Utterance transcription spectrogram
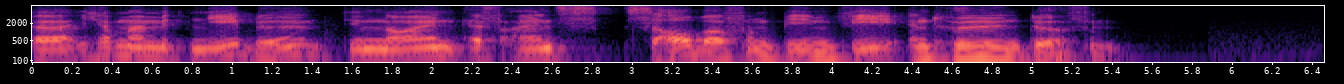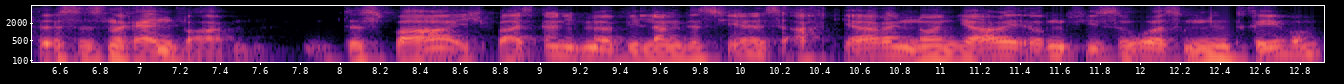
äh, ich habe mal mit Nebel den neuen F1 Sauber vom BMW enthüllen dürfen. Das ist ein Rennwagen. Das war, ich weiß gar nicht mehr, wie lange das hier ist, acht Jahre, neun Jahre, irgendwie sowas um den Dreh rum.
